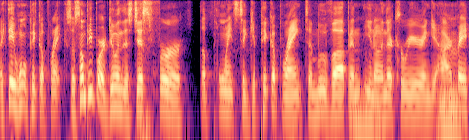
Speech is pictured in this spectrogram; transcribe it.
like they won't pick up rank. So some people are doing this just for the points to get pick up rank to move up and you know in their career and get higher Mhm. pay,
